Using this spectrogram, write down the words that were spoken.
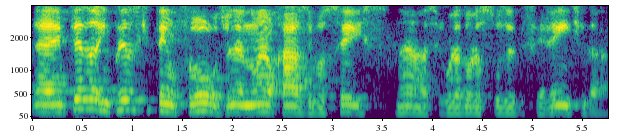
É, empresa, empresas que têm o float, né, não é o caso de vocês, né, a seguradora SUS é diferente da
